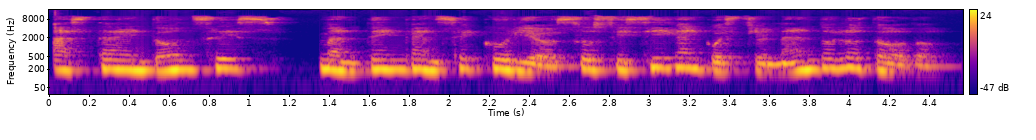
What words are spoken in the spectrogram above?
Hasta entonces, manténganse curiosos y sigan cuestionándolo todo.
